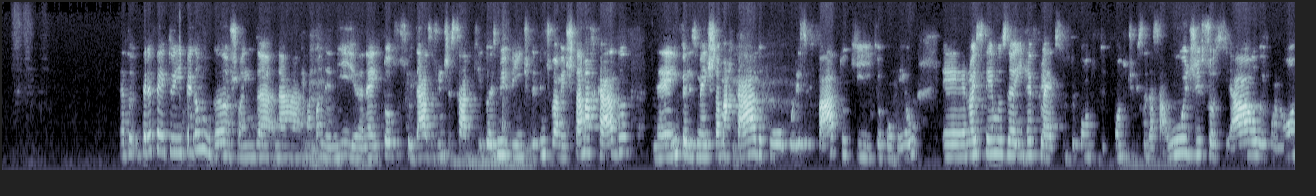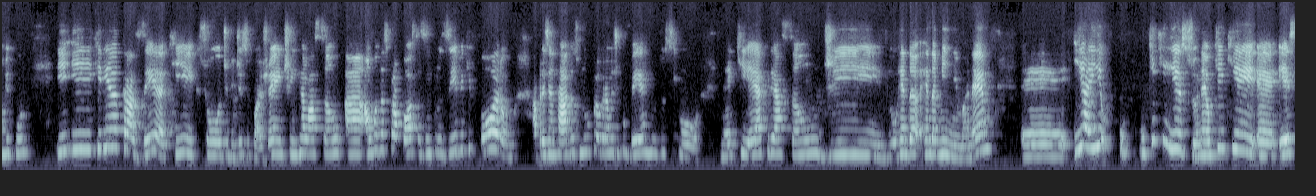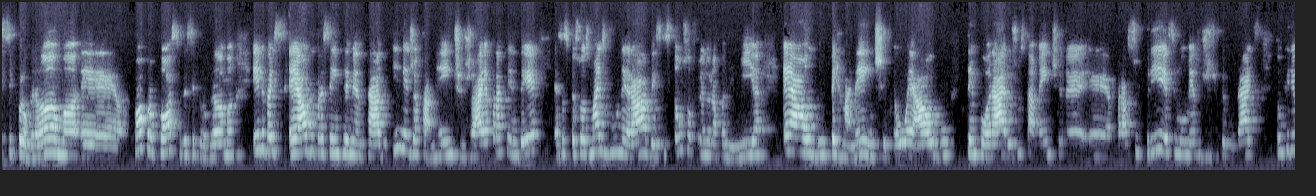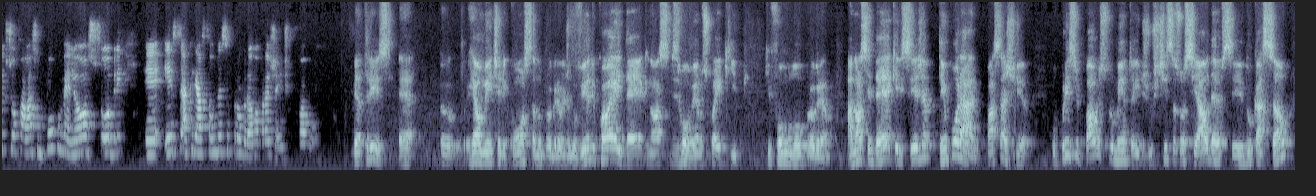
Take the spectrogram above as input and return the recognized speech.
É, prefeito, e pegando um gancho ainda na, na pandemia, né, e todos os cuidados, a gente sabe que 2020 definitivamente está marcado, né, infelizmente está marcado por, por esse fato que, que ocorreu. É, nós temos aí reflexos do ponto de, ponto de vista da saúde, social, econômico, e, e, queria trazer aqui, que o senhor dividisse com a gente, em relação a, a, uma das propostas, inclusive, que foram apresentadas no programa de governo do senhor, né, que é a criação de do renda, renda mínima, né? É, e aí, o, o, que que isso, né? O que que é, esse programa, é, qual a proposta desse programa? Ele vai é algo para ser implementado imediatamente, já é para atender essas pessoas mais vulneráveis que estão sofrendo na pandemia? É algo permanente ou é algo temporário, justamente né, é, para suprir esse momento de dificuldades? Então, eu queria que o senhor falasse um pouco melhor sobre é, esse, a criação desse programa para a gente, por favor. Beatriz, é, realmente ele consta no programa de governo e qual é a ideia que nós desenvolvemos com a equipe que formulou o programa? A nossa ideia é que ele seja temporário, passageiro o principal instrumento aí de justiça social deve ser educação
